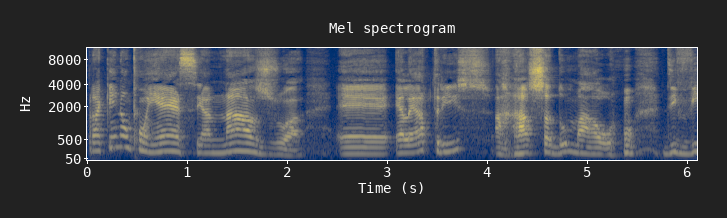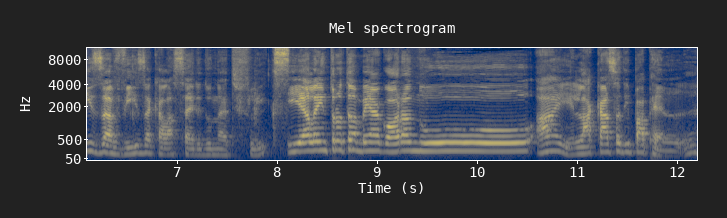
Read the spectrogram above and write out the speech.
Para quem não conhece, a Najwa é, ela é atriz, a racha do mal, de Vis a Vis, aquela série do Netflix. E ela entrou também agora no. Ai, La Casa de Papel.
